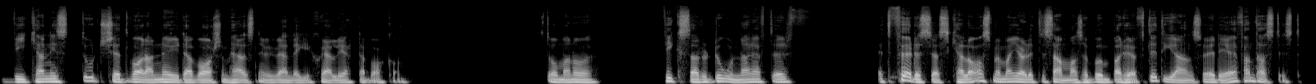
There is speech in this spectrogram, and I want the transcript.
vi kan i stort sett vara nöjda var som helst när vi väl lägger själ och hjärta bakom. Står man och fixar och donar efter ett födelsedagskalas, men man gör det tillsammans och bumpar höft lite grann så är det fantastiskt.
